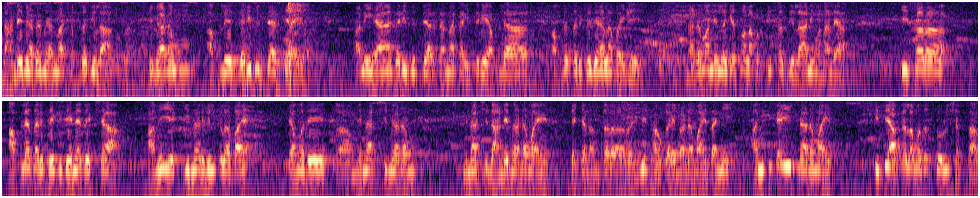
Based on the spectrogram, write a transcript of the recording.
धांडे मॅडम यांना शब्द दिला की मॅडम आपले गरीब विद्यार्थी आहेत आणि ह्या गरीब विद्यार्थ्यांना काहीतरी आपल्या आपल्यातर्फे द्यायला पाहिजे. मॅडमांनी लगेच मला प्रतिसाद दिला आणि म्हणाल्या की सर आपल्यातर्फे देण्यापेक्षा आम्ही एक इनर व्हील क्लब आहे. त्यामध्ये मीनाक्षी मॅडम मीनाक्षी धांडे मॅडम आहेत. त्याच्यानंतर रजनी सावकारी मॅडम आहेत आणि आणखी काही मॅडम आहेत की ते आपल्याला मदत करू शकतात.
